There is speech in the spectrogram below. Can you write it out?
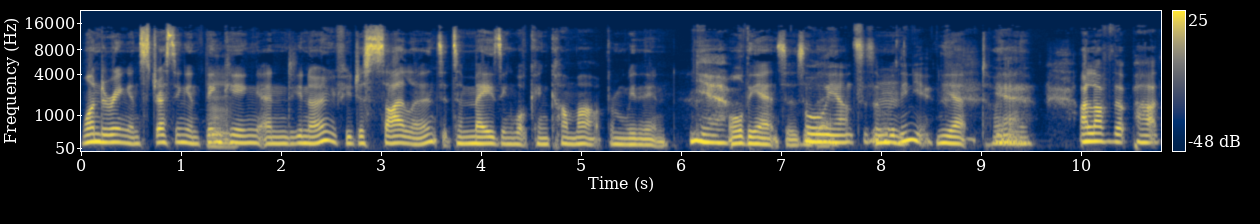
wondering and stressing and mm. thinking. And, you know, if you just silence, it's amazing what can come up from within. Yeah. All the answers. are All the answers are mm. within you. Yeah, totally. Yeah. I love that part.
